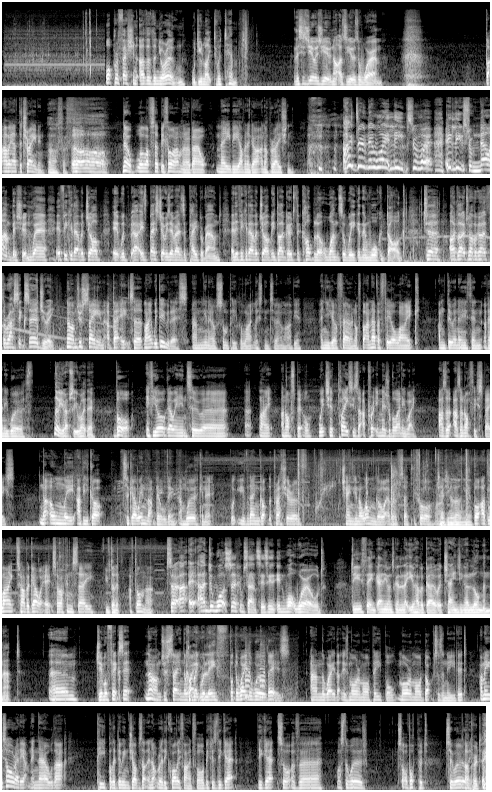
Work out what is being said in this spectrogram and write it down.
What profession other than your own would you like to attempt? This is you as you, not as you as a worm. But have I had the training? Oh, for f- Oh. No, well, I've said before, haven't I, about maybe having to go out an operation. I don't know why it leaps from where it leaps from no ambition. Where if he could have a job, it would uh, his best job he's ever had is a paper round, and if he could have a job, he'd like go to the cobbler once a week and then walk a dog. To I'd like to have a go at thoracic surgery. No, I'm just saying, I bet it's uh, like we do this, and you know, some people like listening to it and what have you, and you go, fair enough, but I never feel like I'm doing anything of any worth. No, you're absolutely right there. But if you're going into uh, uh, like an hospital, which are places that are pretty miserable anyway, as a, as an office space, not only have you got to go in that building and work in it, but you've then got the pressure of changing a lung or whatever I've said before. right? Changing lung, yeah. But I'd like to have a go at it so I can say You've done it. I've done that. So, uh, uh, under what circumstances, in, in what world, do you think anyone's going to let you have a go at changing a lung and that? Um, Jim will fix it. no, I'm just saying the Comic way. relief. But the way the world is, and the way that there's more and more people, more and more doctors are needed. I mean, it's already happening now that people are doing jobs that they're not really qualified for because they get they get sort of uh, what's the word, sort of uppered too early. Upward.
